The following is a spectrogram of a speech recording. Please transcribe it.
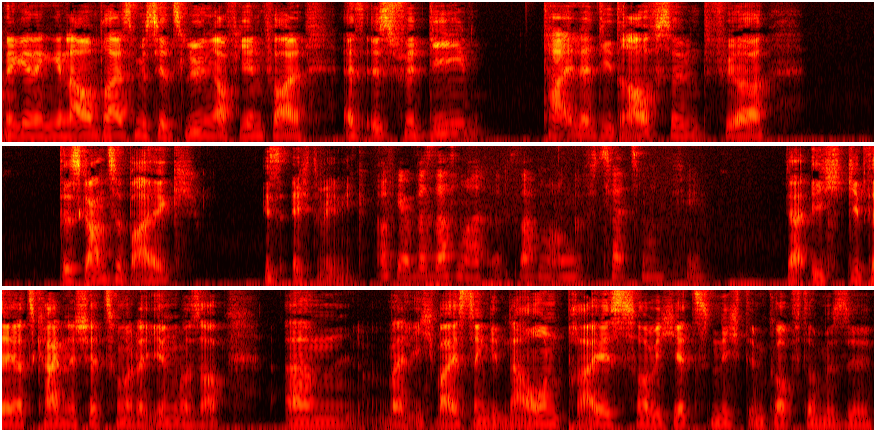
den genauen Preis müsst ihr jetzt lügen, auf jeden Fall. Es ist für die Teile, die drauf sind, für das ganze Bike, ist echt wenig. Okay, aber sag mal, sag mal ungefähr, schätz mal wie viel. Ja, ich gebe da jetzt keine Schätzung oder irgendwas ab, ähm, weil ich weiß, den genauen Preis habe ich jetzt nicht im Kopf, da müsste,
